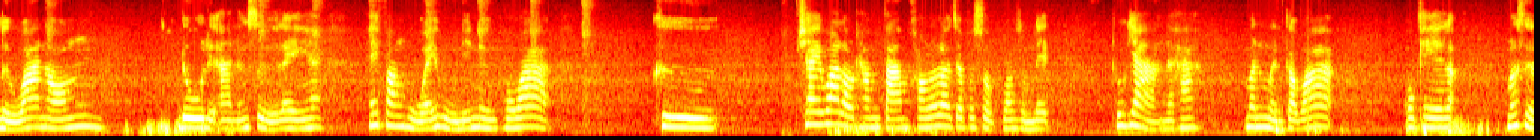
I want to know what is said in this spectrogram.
หรือว่าน้องดูหรืออ่านหนังสืออะไรเงี้ยให้ฟังหูไว้หูนิดนึง เพราะว่าคือ ใช่ว่าเราทำตามเขาแล้วเราจะประสบความสำเร็จทุกอย่างนะคะ มันเหมือนกับว่า โอเคละหนังสือ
